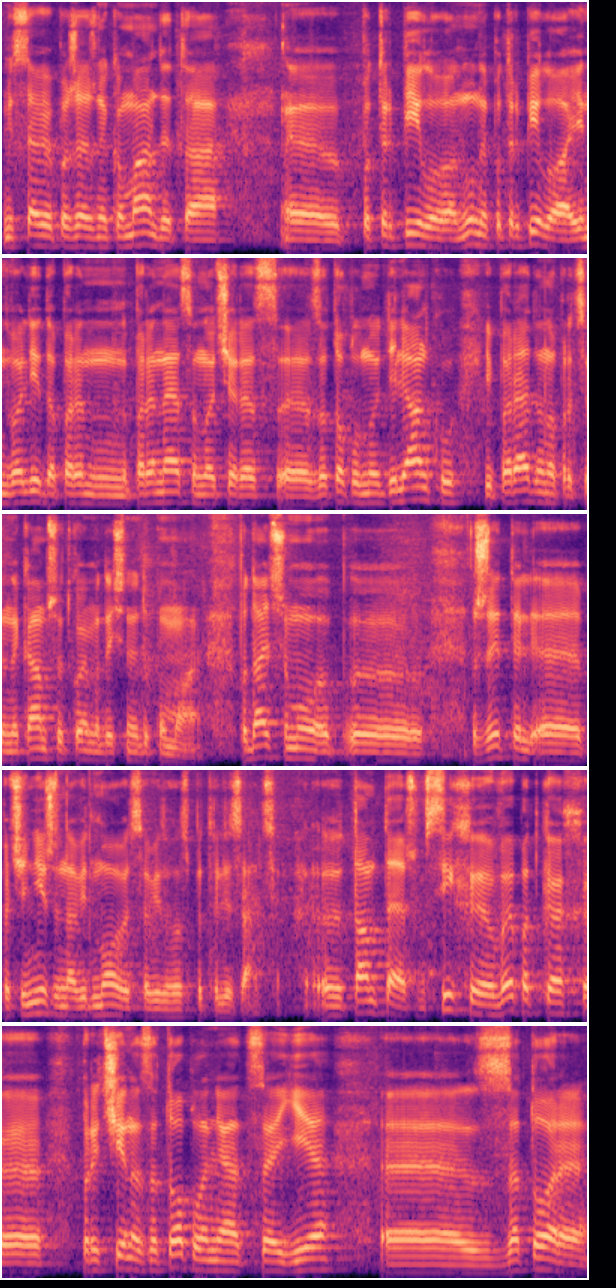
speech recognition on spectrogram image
місцевої пожежної команди та потерпілого, ну не потерпілого, а інваліда перенесено через е, затоплену ділянку і передано працівникам швидкої медичної допомоги. Подальшому е, житель е, Печеніжина відмовився від госпіталізації. Е, Там теж в всіх е, випадках е, причина затоплення це є е, затори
